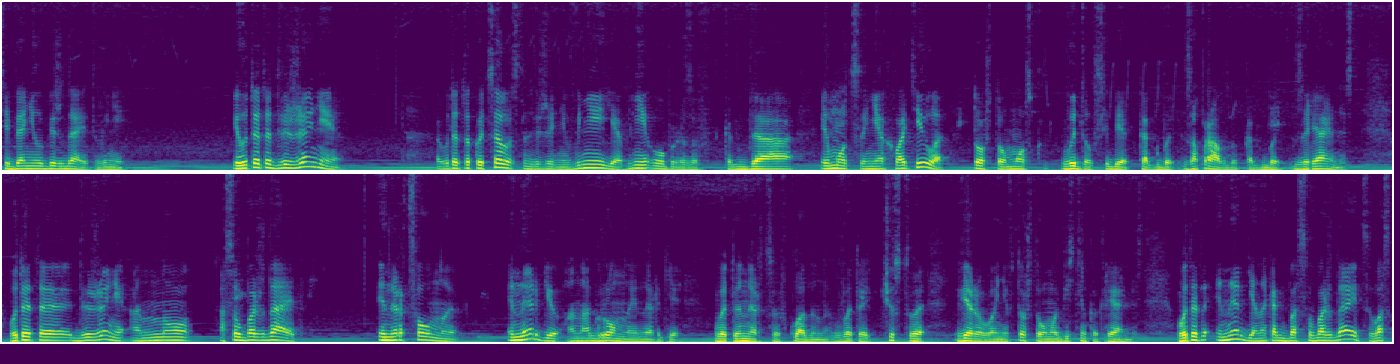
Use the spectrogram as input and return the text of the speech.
себя не убеждает в ней. И вот это движение, вот это такое целостное движение, вне я, вне образов, когда эмоции не охватило, то, что мозг выдал себе как бы за правду, как бы за реальность, вот это движение, оно освобождает инерционную энергию, она огромная энергия, в эту инерцию вкладана, в это чувство верования в то, что он объяснил как реальность. Вот эта энергия, она как бы освобождается, у вас,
